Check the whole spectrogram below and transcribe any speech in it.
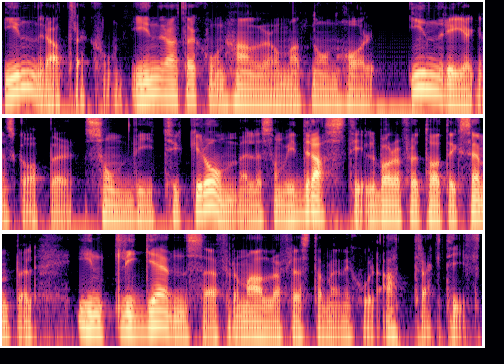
inre attraktion. Inre attraktion handlar om att någon har inre egenskaper som vi tycker om eller som vi dras till. Bara för att ta ett exempel. Intelligens är för de allra flesta människor attraktivt.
